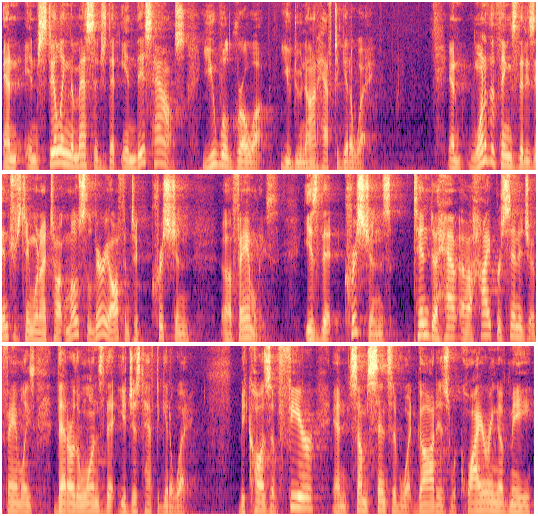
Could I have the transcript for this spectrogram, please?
and instilling the message that in this house you will grow up. You do not have to get away. And one of the things that is interesting when I talk most very often to Christian uh, families is that Christians tend to have a high percentage of families that are the ones that you just have to get away because of fear and some sense of what God is requiring of me,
